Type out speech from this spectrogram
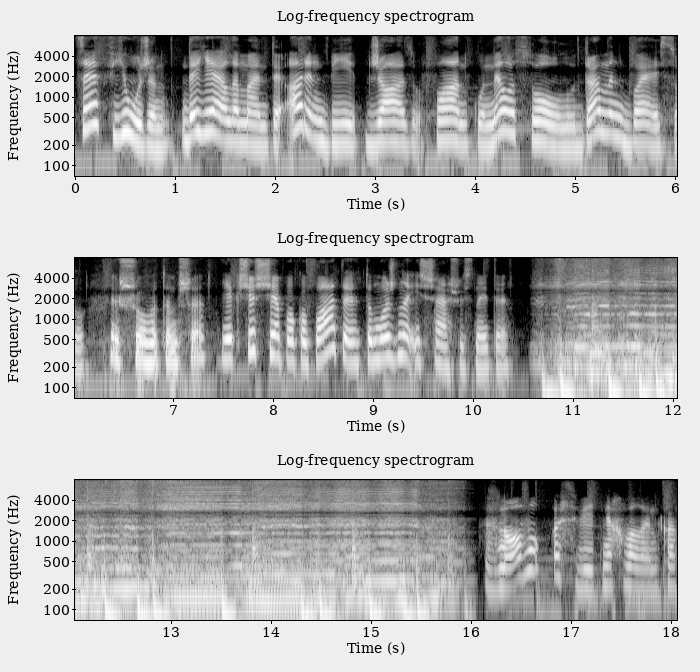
Це ф'южн, де є елементи R&B, джазу, фанку, неосоулу, драм-н-бейсу. І що там ще? Якщо ще покопати, то можна і ще щось знайти. Знову освітня хвилинка.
